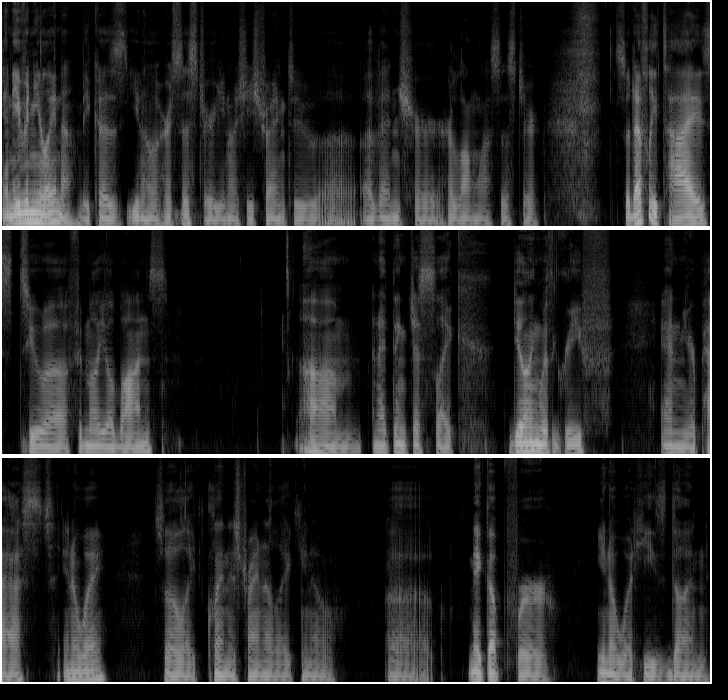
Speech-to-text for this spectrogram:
and even Yelena because, you know, her sister, you know, she's trying to uh, avenge her, her long lost sister. So definitely ties to uh, familial bonds. Um, and I think just like dealing with grief and your past in a way. So like Clint is trying to like, you know, uh make up for, you know, what he's done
